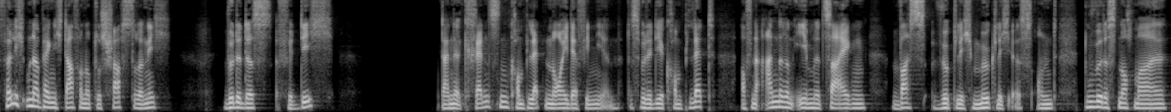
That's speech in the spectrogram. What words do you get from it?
völlig unabhängig davon, ob du es schaffst oder nicht, würde das für dich deine Grenzen komplett neu definieren. Das würde dir komplett auf einer anderen Ebene zeigen, was wirklich möglich ist. Und du würdest nochmal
